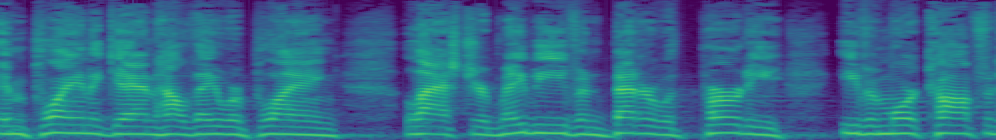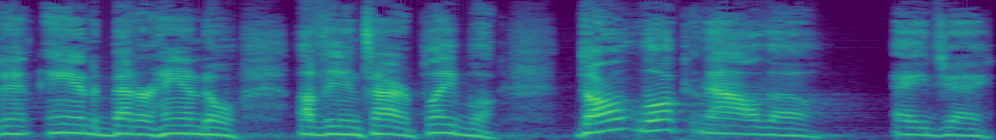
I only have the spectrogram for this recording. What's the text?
and playing again how they were playing last year. Maybe even better with Purdy, even more confident and a better handle of the entire playbook. Don't look now, though, AJ.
